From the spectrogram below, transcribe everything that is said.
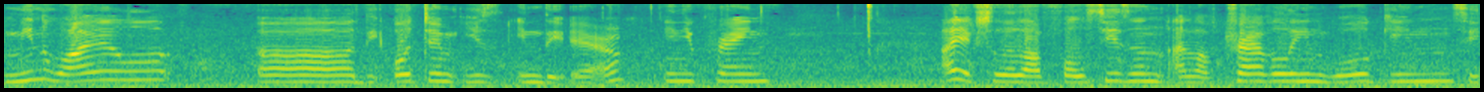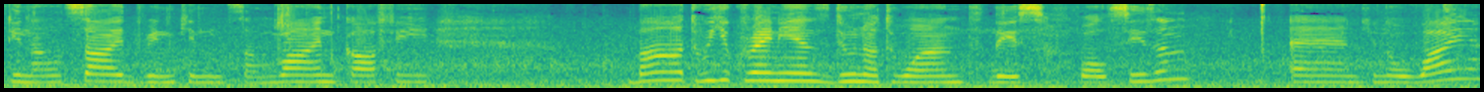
Meanwhile, uh, the autumn is in the air in Ukraine. I actually love fall season. I love traveling, walking, sitting outside, drinking some wine, coffee. But we Ukrainians do not want this fall season. And you know why?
